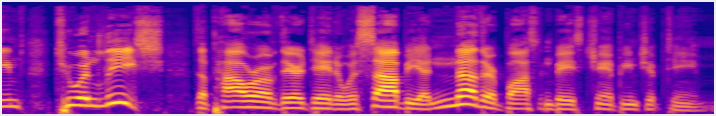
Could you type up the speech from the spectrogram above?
teams to unleash the power of their data. Wasabi, another Boston based championship team.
